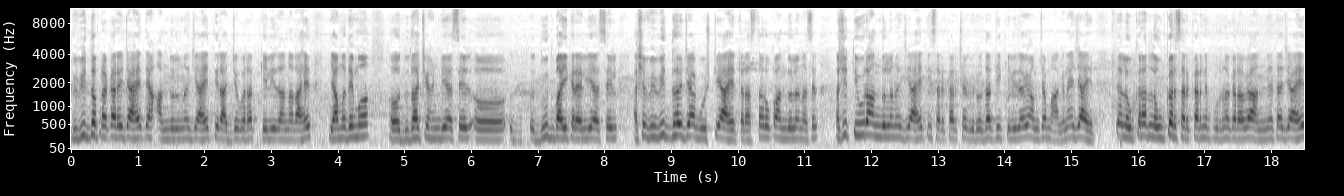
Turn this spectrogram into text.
विविध प्रकारे जे आहे त्या आंदोलनं जी आहेत ती राज्यभरात केली जाणार आहेत. यामध्ये मग दुधाची हंडी असेल दूध बाईक रॅली असेल अशा विविध ज्या गोष्टी आहेत रस्ता रोको आंदोलन असेल अशी तीव्र आंदोलनं जी आहेत ती सरकारच्या विरोधात ही केली जावी. आमच्या मागण्या ज्या आहेत त्या लवकरात लवकर सरकारने पूर्ण कराव्या. अन्यथा जे आहे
